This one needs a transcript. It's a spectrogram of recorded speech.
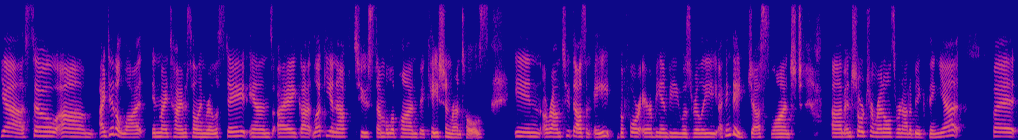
Yeah, so um, I did a lot in my time selling real estate, and I got lucky enough to stumble upon vacation rentals in around 2008 before Airbnb was really, I think they just launched, um, and short term rentals were not a big thing yet but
